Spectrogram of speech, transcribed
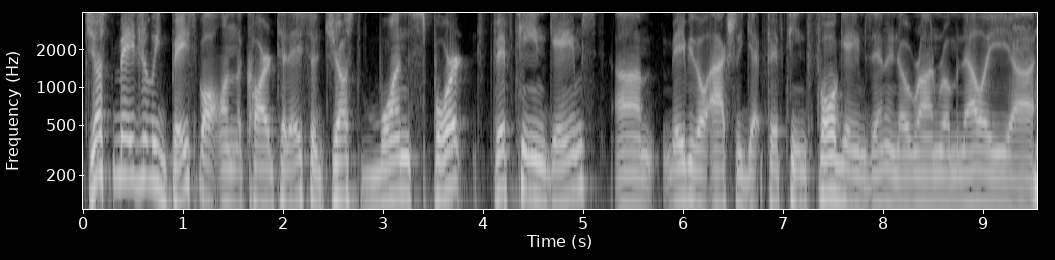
Just Major League Baseball on the card today, so just one sport, 15 games. Um, maybe they'll actually get 15 full games in. I know Ron Romanelli, uh,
